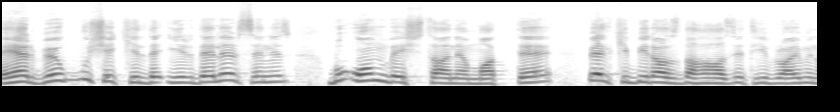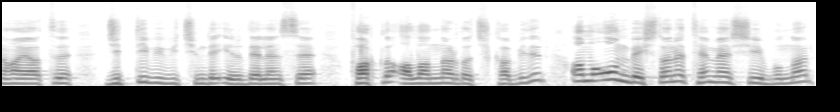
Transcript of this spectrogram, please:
Eğer bu şekilde irdelerseniz bu 15 tane madde belki biraz daha Hazreti İbrahim'in hayatı ciddi bir biçimde irdelense farklı alanlar da çıkabilir. Ama 15 tane temel şey bunlar.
